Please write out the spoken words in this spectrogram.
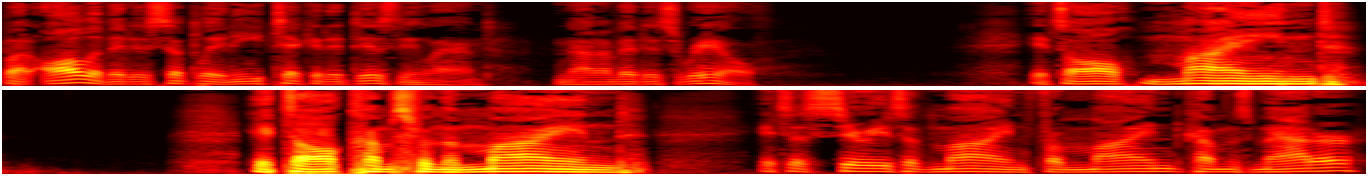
But all of it is simply an e ticket at Disneyland. None of it is real. It's all mind. It all comes from the mind. It's a series of mind. From mind comes matter.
